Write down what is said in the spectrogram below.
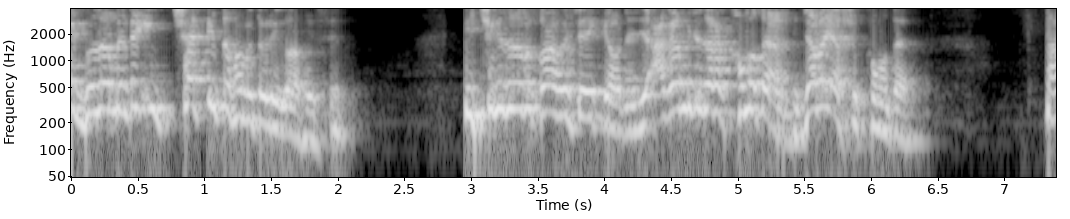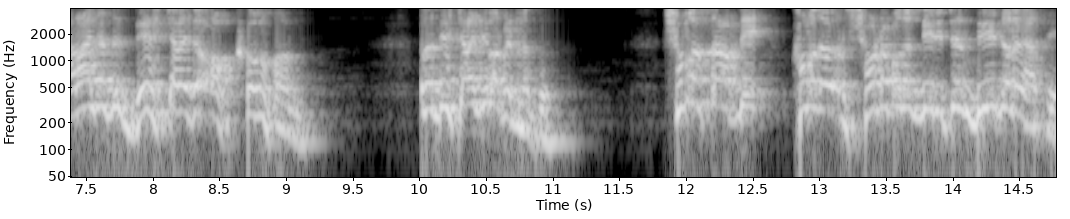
এই গোজামিলটা ইচ্ছাকৃতভাবে তৈরি করা হয়েছে। ইচ্ছাকৃতভাবে করা হয়েছে এই কারণে যে আগামীতে যারা ক্ষমতায় আসবে, যারাই আসুক ক্ষমতায়, তারা যাতে দেশ চালাইতে অক্ষম হন। তারা দেশ চালাইতে পারবেন না তো। সমস্ত আপনি ক্ষমতা স্বর্ণপদক দিয়ে দিচ্ছেন বিরোধী দলের হাতে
